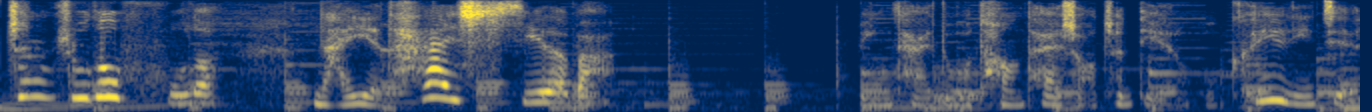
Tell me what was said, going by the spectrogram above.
珍珠都糊了，奶也太稀了吧。冰太多糖太少，这点我可以理解。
